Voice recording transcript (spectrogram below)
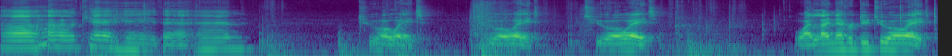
Okay, then. 208. 208. 208. Why did I never do 208?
